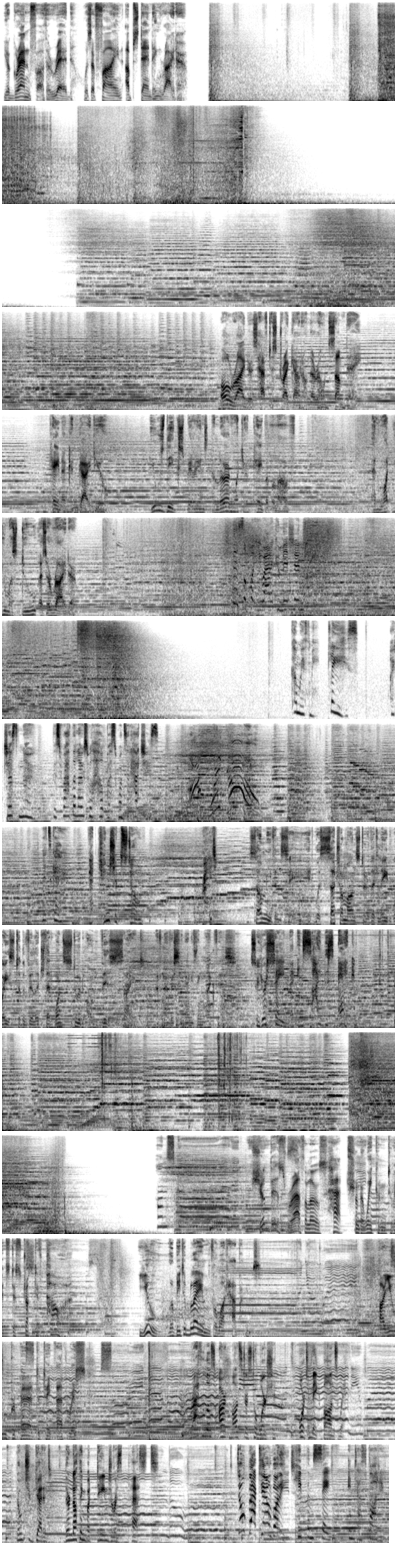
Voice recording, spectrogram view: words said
Your grandfather, Red, was a fine, upstanding rider. Riders have to strike out on their own someday. Kana can guide you. Use the experience to learn what you're capable of and what you must do as a rider. This'll put you out of commission. Come with me, please. I just know this Rathalos will help us once it hatches. Off we go! Let's go. That kinship stone. Right? Some even say it was such a monster that laid waste to the village that once stood on this site. I've never seen anything like this. So you're saying that inside this egg, Should this Rathalos hatch and awaken to its destructive power, you will be to blame for what happens. on your way. Are you prepared to take that risk? Rathalos aren't monsters to worship or to make bonds with. Don't you get it? They're nothing but dangerous pests. in the world. Don't back down, buddy! Keep them safe in Taspadix.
